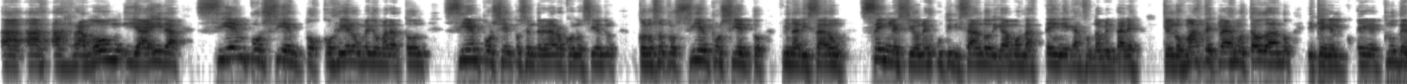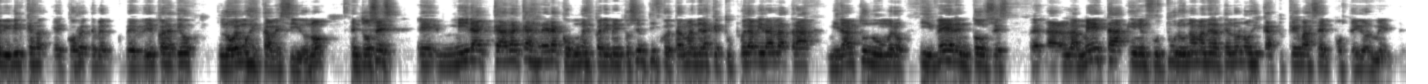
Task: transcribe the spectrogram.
a, Ramón y a Aida, 100% corrieron medio maratón, 100% se entrenaron conociendo, con nosotros, 100% finalizaron sin lesiones, utilizando, digamos, las técnicas fundamentales que los masterclass hemos estado dando y que en el, en el club de vivir, de, vivir correctivo lo hemos establecido, ¿no? Entonces, eh, mira cada carrera como un experimento científico de tal manera que tú puedas mirarla atrás, mirar tu número y ver entonces la, la meta en el futuro una manera tecnológica que va a ser posteriormente.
